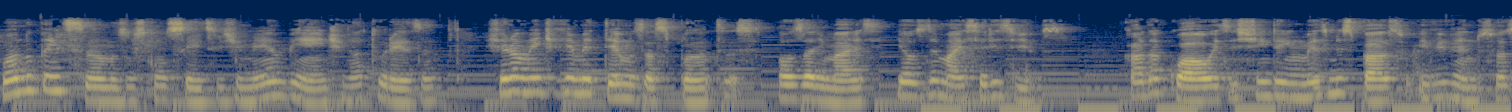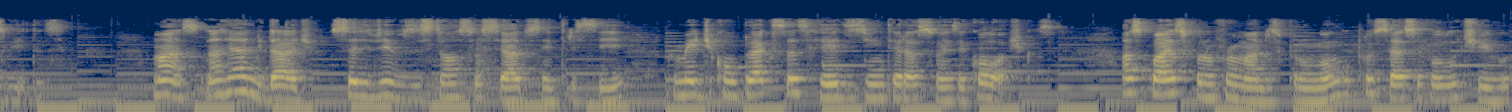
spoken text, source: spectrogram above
Quando pensamos nos conceitos de meio ambiente e natureza, geralmente remetemos às plantas, aos animais e aos demais seres vivos, cada qual existindo em um mesmo espaço e vivendo suas vidas. Mas, na realidade, os seres vivos estão associados entre si por meio de complexas redes de interações ecológicas, as quais foram formadas por um longo processo evolutivo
